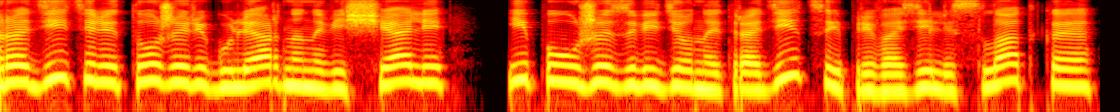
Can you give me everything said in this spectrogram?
Родители тоже регулярно навещали и по уже заведенной традиции привозили сладкое,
